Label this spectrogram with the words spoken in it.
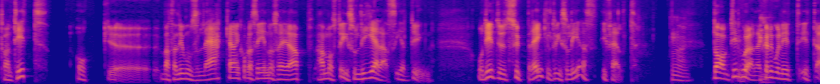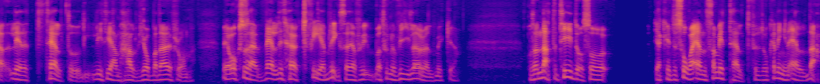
tar en titt och eh, bataljonsläkaren kopplas in och säger att han måste isoleras i ett dygn. Och det är inte superenkelt att isoleras i fält. Nej. Dagtid går det. Jag kunde gå in i ett, i ett ledigt tält och lite grann halvjobba därifrån. Men jag var också så här väldigt högt febrig, så jag var tvungen att vila väldigt mycket. Och sen nattetid då, så jag kan inte sova ensam i ett tält, för då kan ingen elda.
